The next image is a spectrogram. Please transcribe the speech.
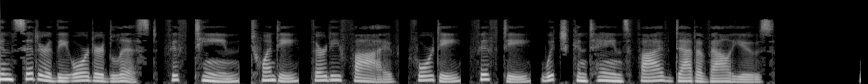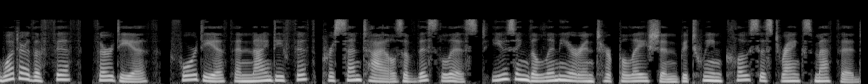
Consider the ordered list 15, 20, 35, 40, 50, which contains five data values. What are the 5th, 30th, 40th and 95th percentiles of this list using the linear interpolation between closest ranks method?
